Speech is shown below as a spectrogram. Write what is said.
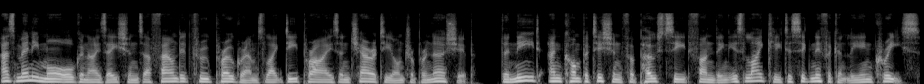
As many more organizations are founded through programs like D-Prize and charity entrepreneurship, the need and competition for post seed funding is likely to significantly increase.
